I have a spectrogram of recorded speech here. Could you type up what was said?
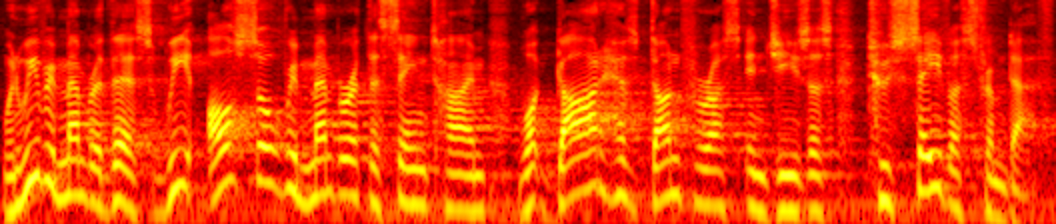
When we remember this, we also remember at the same time what God has done for us in Jesus to save us from death.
